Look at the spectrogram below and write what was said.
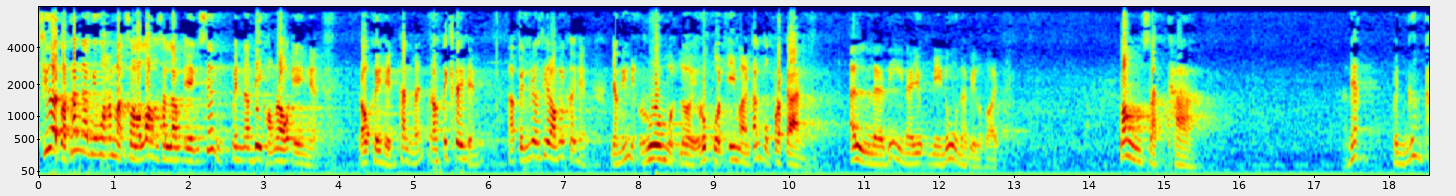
เชื่อต่อท่านนบีมุฮัมมัดสุลลัลสัลลัมเอง ซึ่งเป็นนบีของเราเองเนี่ยเราเคยเห็นท่านไหมเราไม่เคยเห็นนะเป็นเรื่องที่เราไม่เคยเห็น อย่างนี้เนี่ยรวมหมดเลย รุกลอีมานทั้งปกประการอัลลอฮีนายุมินูนบิลไกต้องศรัทธาอันนี้เป็นเงื่อนไข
